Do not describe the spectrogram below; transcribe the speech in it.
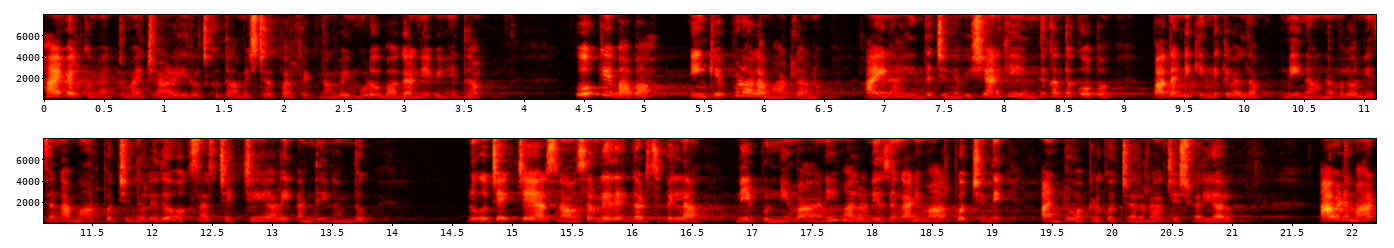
Hi welcome back to my channel ఈరోజు కథ మిస్టర్ పర్ఫెక్ట్ నలభై మూడో భాగాన్ని వినేద్దాం. ఓకే బాబా ఇంకెప్పుడు అలా మాట్లాడను. అయినా ఇంత చిన్న విషయానికి ఎందుకంత కోపం? పదండి కిందికి వెళ్దాం. మీ నాన్నమ్మలో నిజంగా మార్పు వచ్చిందో లేదో ఒకసారి చెక్ చేయాలి అంది నందు. నువ్వు చెక్ చేయాల్సిన అవసరం లేదే గడుసు పిల్ల. నీ పుణ్యమా అని మాలో నిజంగానే మార్పు వచ్చింది అంటూ అక్కడికి వచ్చారు రాజేశ్వరి గారు. ఆవిడ మాట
